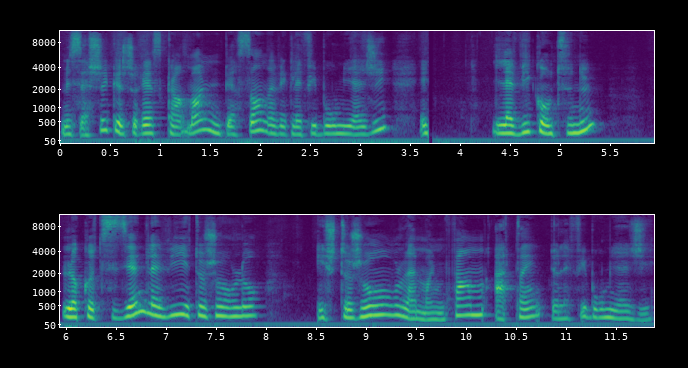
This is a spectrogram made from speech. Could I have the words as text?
Mais sachez que je reste quand même une personne avec la fibromyalgie et la vie continue. Le quotidien de la vie est toujours là et je suis toujours la même femme atteinte de la fibromyalgie.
